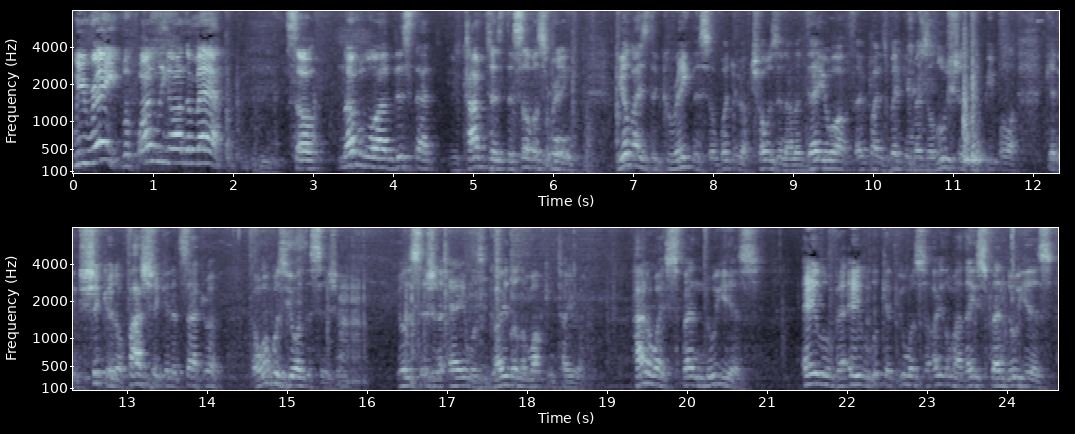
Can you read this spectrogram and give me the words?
we rate. We're finally on the map. So, number one, this that you come to the Silver Spring, realize the greatness of what you have chosen on a day off. Everybody's making resolutions, and people are getting shikid or fast shikid, etc. And what was your decision? Your decision, A, was Gaila Lamakim Torah. How do I spend New Year's? Elu ve'elu, look at Yumas Ha'olam, how they spend New Year's.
